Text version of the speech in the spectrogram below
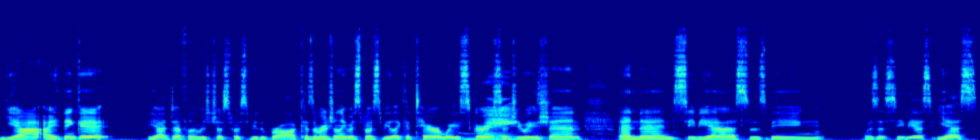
Yeah, I think it. Yeah, definitely was just supposed to be the bra because originally it was supposed to be like a tearaway skirt Right. situation, and then CBS was being was it CBS? Yes,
